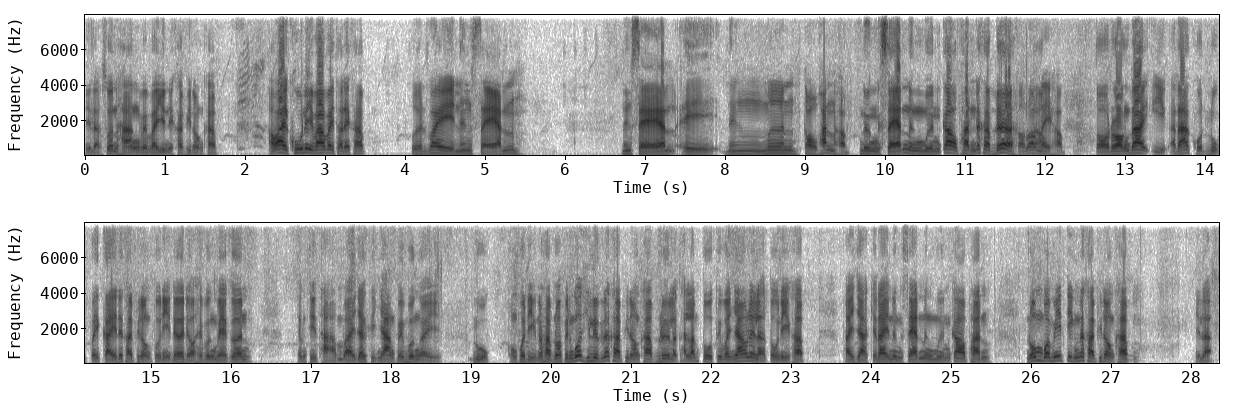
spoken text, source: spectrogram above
นี่แหละส่วนหางไว้ๆอยู่นี่ครับพี่น้องครับ เอาไอ้คู่นี่ว่าไว้เท่าไหร่ครับ เปิดไว้หนึ่งแสน หนึ่งแสนเอหนึ่งหมื่นเก้าพันครับ1นึ่งแสนหนึ่งหมื่นเก้าพันนะครับเด้อต่อรองเลยครับ ต่อรองได้อีกอนาคตลูกไปไกลเด้อครับพี่น้องตัวนี้เด้อเดี๋ยวให้เบิ้งแม่เกินจังสิถามไปจังสิย่างไปเบิ้งไอ้ลูกของเพิ่นอีกนะครับเนาะเป็นงวดที่ลึกนะครับพี่น้องครับเรื่องละกันลำตัวถือว่ายาวเลยล่ะตัวนี้ครับใครอยากจะได้หนึ่งแสนหนึ่งหมื่นเก้าพันนมบ่มีติงนะครับพี่น้องครับนี่แหละ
